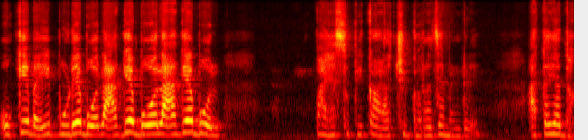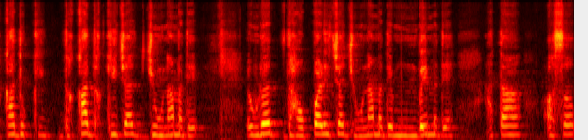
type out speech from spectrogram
ओके बाई. पुढे बोल. आगे बोल. आगे बोल. पायासुपी काळाची गरज आहे मंडळी. आता या धकाधुकी धकाधकीच्या जीवनामध्ये एवढं धावपळीच्या जीवनामध्ये मुंबईमध्ये आता असं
